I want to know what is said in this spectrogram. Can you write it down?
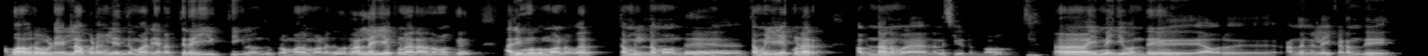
அப்போ அவருடைய எல்லா படங்களையும் இந்த மாதிரியான திரை யுக்திகள் வந்து பிரமாதமானது. ஒரு நல்ல இயக்குனராக நமக்கு அறிமுகமானவர் தமிழ் நம்ம வந்து தமிழ் இயக்குனர் அப்படின்னு தான் நம்ம நினச்சிக்கிட்டு இருந்தோம். இன்றைக்கி வந்து அவர் அந்த நிலை கடந்து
